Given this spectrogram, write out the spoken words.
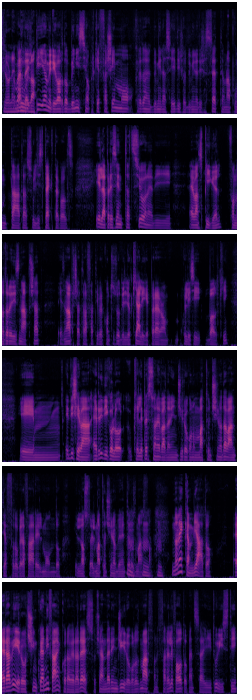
non è Guarda, nulla. P io mi ricordo benissimo perché facemmo, credo nel 2016 o 2017, una puntata sugli spectacles e la presentazione di Evan Spiegel, fondatore di Snapchat, e Snapchat l'ha fatti per conto suo degli occhiali che però erano quelli sì, bulky, e, mm, e diceva è ridicolo che le persone vadano in giro con un mattoncino davanti a fotografare il mondo, il, nostro, il mattoncino ovviamente è lo Mm, smartphone. mm, mm. Non è cambiato. Era vero cinque anni fa, è ancora vero adesso. Cioè andare in giro con lo smartphone e fare le foto, pensa ai turisti.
